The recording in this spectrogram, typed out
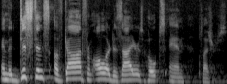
and the distance of God from all our desires, hopes, and pleasures.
